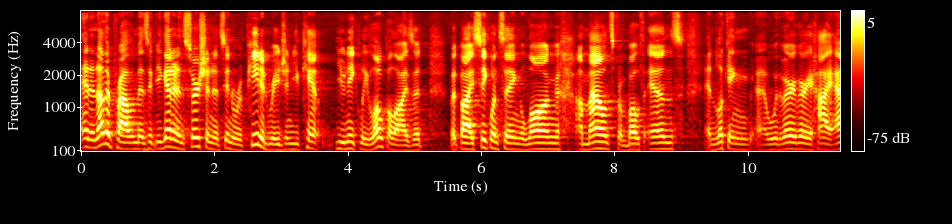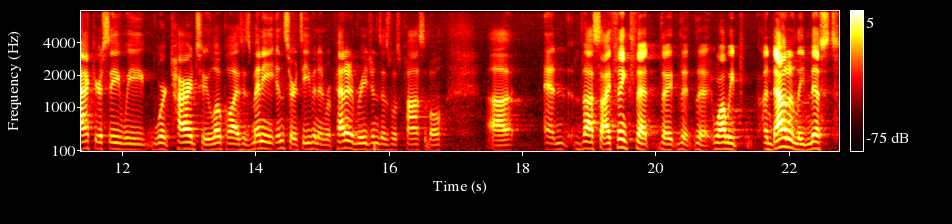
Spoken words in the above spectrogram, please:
and another problem is if you get an insertion that's in a repeated region, you can't uniquely localize it, but by sequencing long amounts from both ends and looking uh, with very, very high accuracy, we worked hard to localize as many inserts, even in repetitive regions, as was possible. Uh, and thus, I think that the, the, the, while we undoubtedly missed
